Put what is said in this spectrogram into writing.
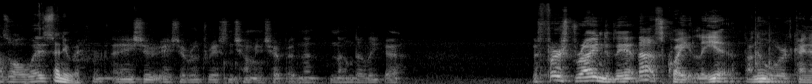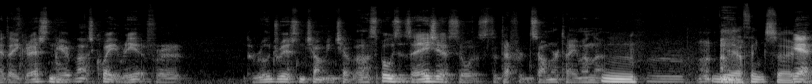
As always. Anyway. Asia, Asia Road Racing Championship in the Mandalika. The first round of the that's quite late. I know we're kind of digressing here, but that's quite late for the road racing championship. I suppose it's Asia, so it's a different summertime, isn't it? Mm. Yeah, I think so. Yeah.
